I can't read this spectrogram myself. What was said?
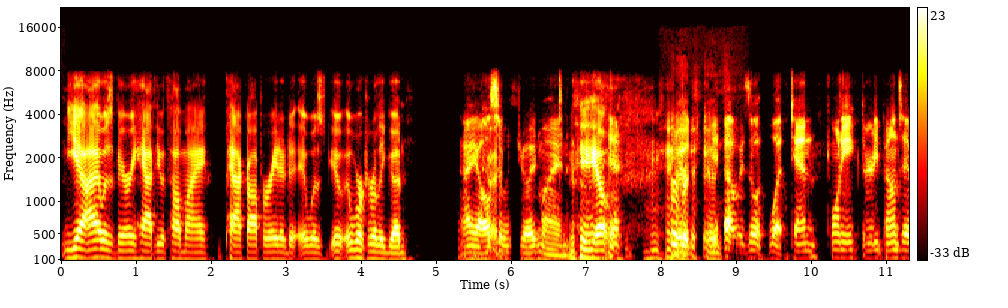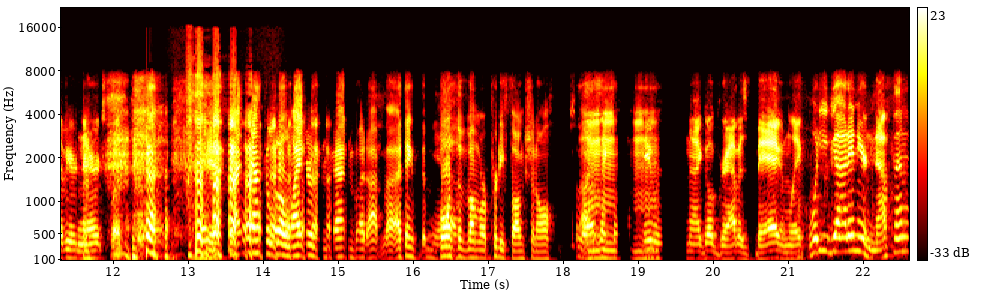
Yeah, I was very happy with how my pack operated. It was it, it worked really good. I also enjoyed mine. yep. yeah, Good, good. it was what 10, 20, 30 pounds heavier than Erek's, but yeah, I tapped a little lighter than Ben, but I, I think the, Yeah. both of them were pretty functional. So I was like, mhm. they were- and I go grab his bag. I'm like, "What do you got in here? Nothing."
